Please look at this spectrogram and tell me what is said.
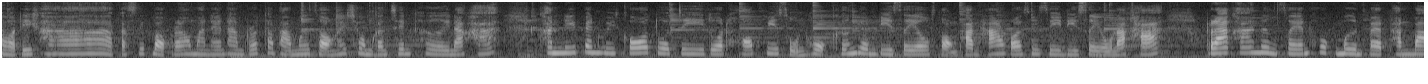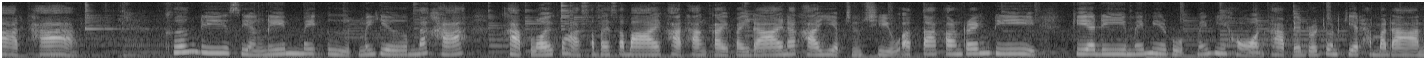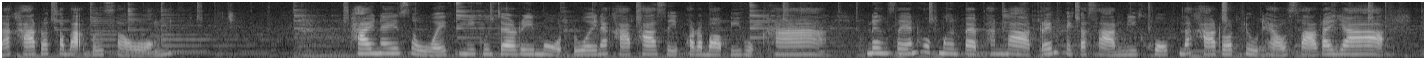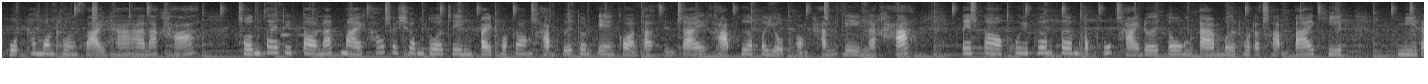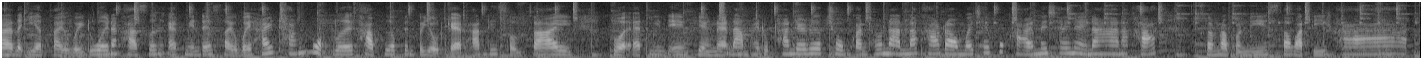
สวัสดีค่ะ กระซิบบอกเรามาแนะนำรถกระบะมือสองให้ชมกันเช่นเคยนะคะ คันนี้เป็นวีโก้ตัว G ตัวท็อปปี 06 เครื่องยนต์ดีเซล 2,500 ซีซีดีเซลนะคะ ราคา 168,000 บาทค่ะ เครื่องดีเสียงนิ่มไม่อืดไม่เยิ้มนะคะ ขับร้อยกว่าสบายๆ ค่ะทางไกลไปได้นะคะ เหยียบฉิวๆ อัตราการเร่งดี เกียร์ดีไม่มีหลุดไม่มีหอนค่ะ เป็นรถยนต์เกียร์ธรรมดานะคะ รถกระบะเบอร์สองภายในสวยมีกุญแจรีโมทด้วยนะคะ ภาษีพรบปี 65 168,000 บาทเล่มเอกสารมีครบนะคะ รถอยู่แถวสารยา พุทธมณฑลสาย 5 นะคะ สนใจติดต่อนัดหมายเข้าไปชมตัวจริงไปทดลองขับด้วยตนเองก่อนตัดสินใจค่ะ เพื่อประโยชน์ของท่านเองนะคะ ติดต่อคุยเพิ่มเติมกับผู้ขายโดยตรงตามเบอร์โทรศัพท์ใต้คลิป มีรายละเอียดใส่ไว้ด้วยนะคะ ซึ่งแอดมินได้ใส่ไว้ให้ทั้งหมดเลยค่ะ เพื่อเป็นประโยชน์แก่ท่านที่สนใจ ตัวแอดมินเองเพียงแนะนำให้ทุกท่านได้เลือกชมกันเท่านั้นนะคะ เราไม่ใช่ผู้ขายไม่ใช่ในหน้านะคะสำหรับวันนี้ สวัสดีค่ะ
